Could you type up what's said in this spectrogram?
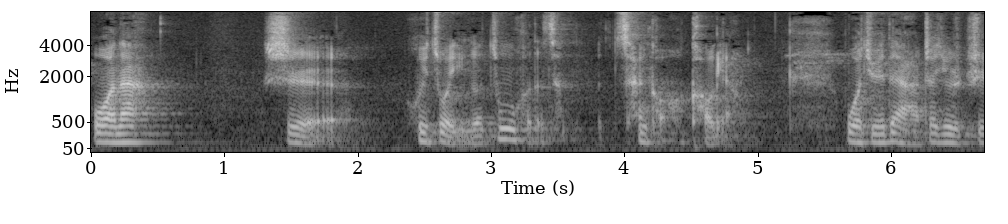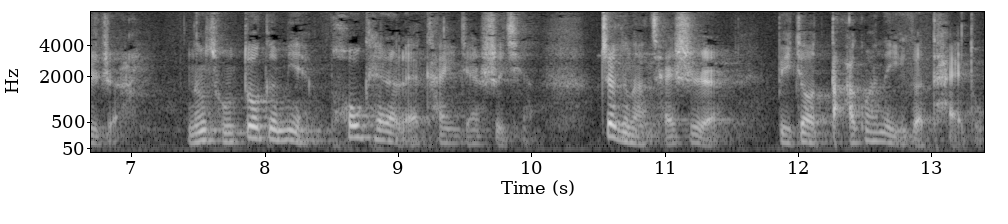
我呢是会做一个综合的参参考和考量。我觉得啊，这就是智者，能从多个面抛开了来看一件事情。这个呢才是比较达观的一个态度。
